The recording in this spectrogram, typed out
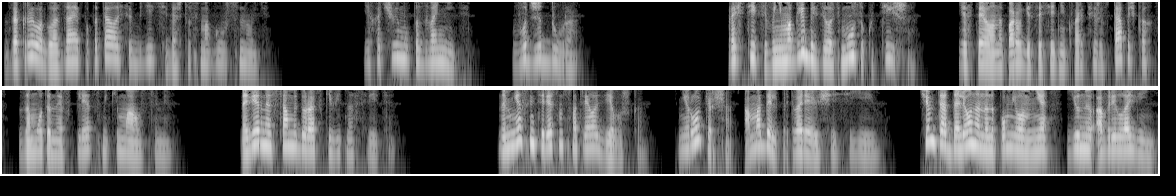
закрыла глаза и попыталась убедить себя, что смогу уснуть. Я хочу ему позвонить. Вот же дура. «Простите, вы не могли бы сделать музыку тише?» Я стояла на пороге соседней квартиры в тапочках, замотанная в плед с Микки Маусами. Наверное, самый дурацкий вид на свете. На меня с интересом смотрела девушка. Не рокерша, а модель, притворяющаяся ею. Чем-то отдаленно она напомнила мне юную Аврил Лавинь.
